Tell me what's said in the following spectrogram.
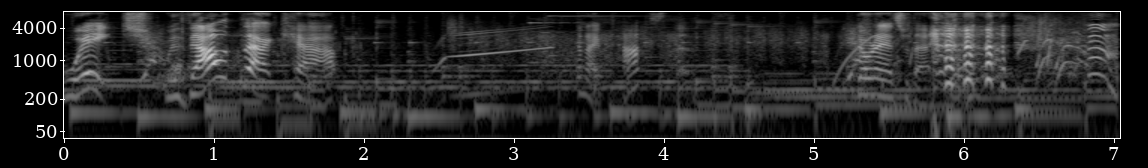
Wait, without that cap, can I pass this? Don't answer that. hmm.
